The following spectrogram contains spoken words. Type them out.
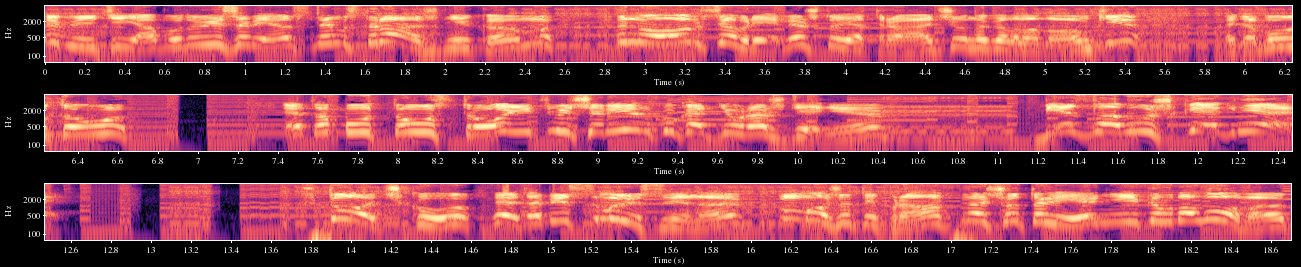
Ведь я буду известным стражником. Но все время, что я трачу на головоломки, это будто... У... Это будто устроить вечеринку ко дню рождения. Без ловушки огня. В точку. Это бессмысленно. Может и прав насчет лени и головоломок.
